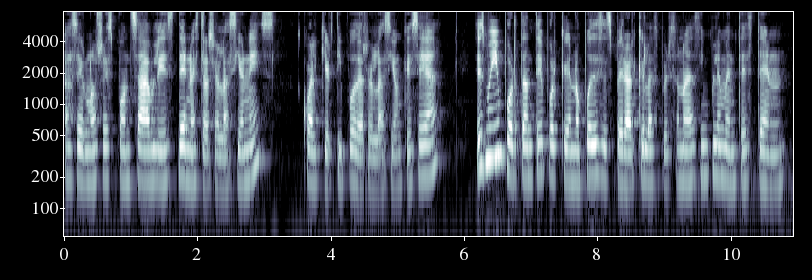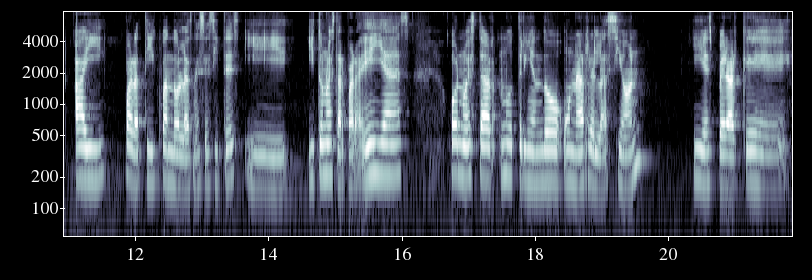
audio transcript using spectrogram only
hacernos responsables de nuestras relaciones, cualquier tipo de relación que sea. Es muy importante porque no puedes esperar que las personas simplemente estén ahí para ti cuando las necesites y, y tú no estar para ellas o no estar nutriendo una relación y esperar que,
